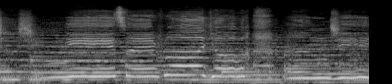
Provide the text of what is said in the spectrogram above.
小心翼翼，脆弱又安静。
